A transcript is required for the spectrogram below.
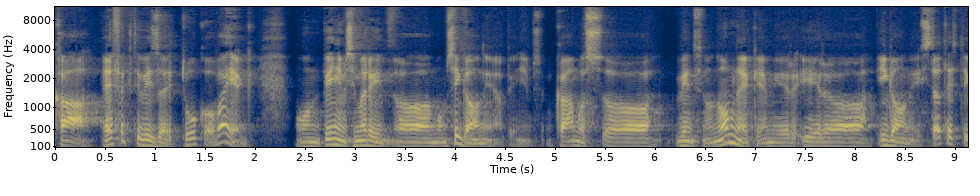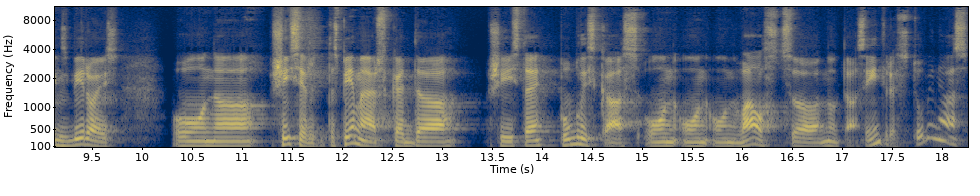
kā efektivizēt to, ko vajag. Un pieņemsim arī uh, mums Igaunijā, pieņemsim, kā mums uh, viens no nomniekiem ir, ir uh, Igaunijas statistikas birojas. Un uh, šis ir tas piemērs, kad uh, šīs publiskās un, un, un valsts uh, nu, intereses tuvinās.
